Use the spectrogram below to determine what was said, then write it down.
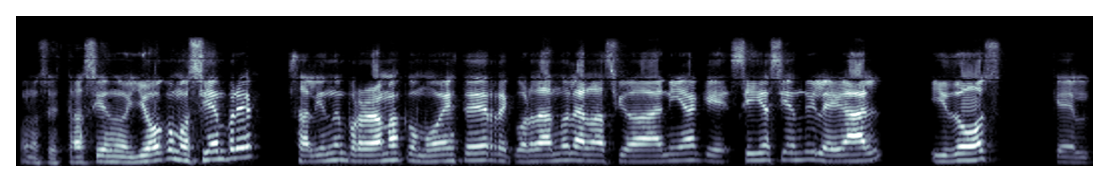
Bueno, se está haciendo yo, como siempre, saliendo en programas como este, recordándole a la ciudadanía que sigue siendo ilegal y dos, que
